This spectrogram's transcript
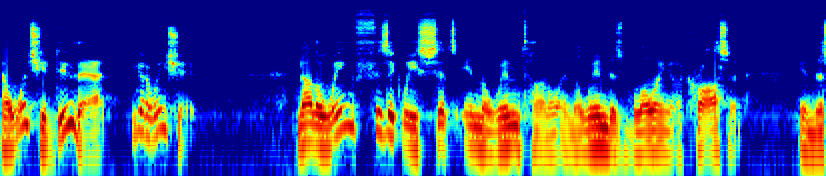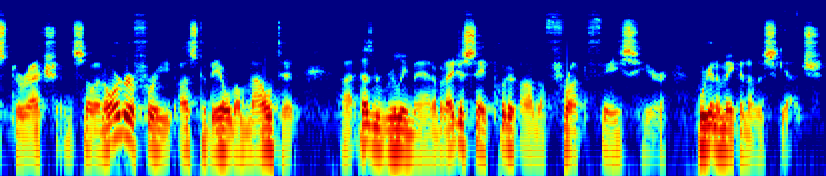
Now once you do that, you got a wing shape. Now the wing physically sits in the wind tunnel and the wind is blowing across it in this direction. So in order for us to be able to mount it, uh, it doesn't really matter, but I just say put it on the front face here we're going to make another sketch.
